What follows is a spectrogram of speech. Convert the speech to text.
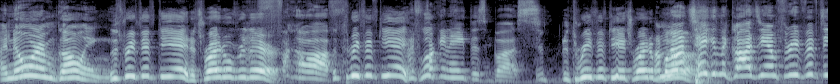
I know where I'm going. The 358, it's right over there. Fuck off. The 358. I fucking hate this bus. The 358's right above. I'm not taking the goddamn 358.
